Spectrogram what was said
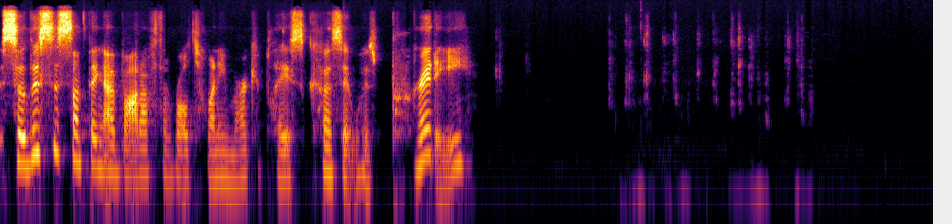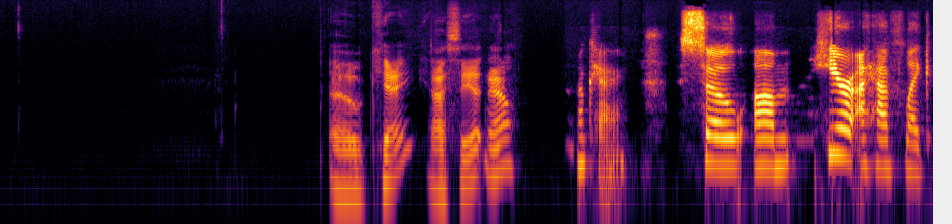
So this is something I bought off the Roll20 marketplace because it was pretty. Okay. I see it now. Okay. So um, here I have like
